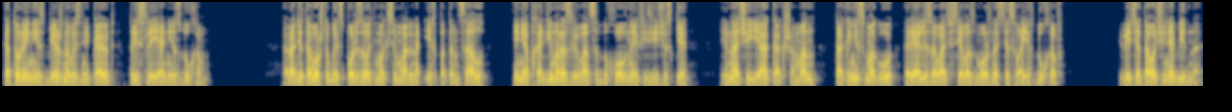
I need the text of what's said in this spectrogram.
которые неизбежно возникают при слиянии с духом. Ради того, чтобы использовать максимально их потенциал, и необходимо развиваться духовно и физически, иначе я, как шаман, так и не смогу реализовать все возможности своих духов. Ведь это очень обидно.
